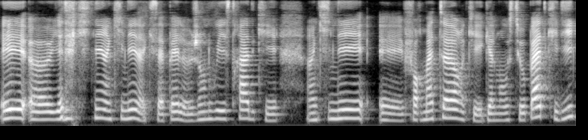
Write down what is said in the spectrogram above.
Et euh, il y a des kinés, un kiné qui s'appelle Jean-Louis Estrade, qui est un kiné et formateur, qui est également ostéopathe, qui dit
